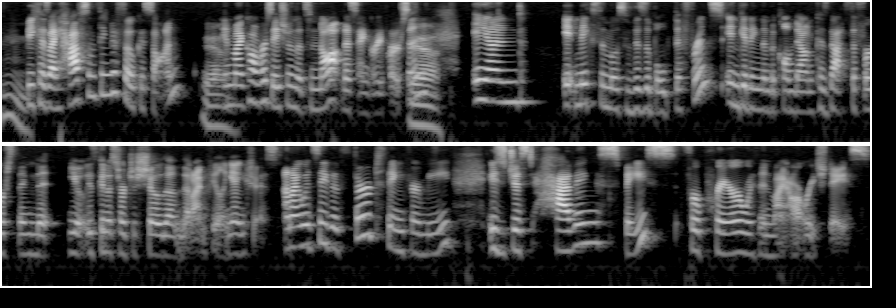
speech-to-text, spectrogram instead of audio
Hmm. because I have something to focus on yeah, in my conversation that's not this angry person. yeah, And it makes the most visible difference in getting them to calm down because that's the first thing that you know is going to start to show them that I'm feeling anxious. And I would say the third thing for me is just having space for prayer within my outreach days.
